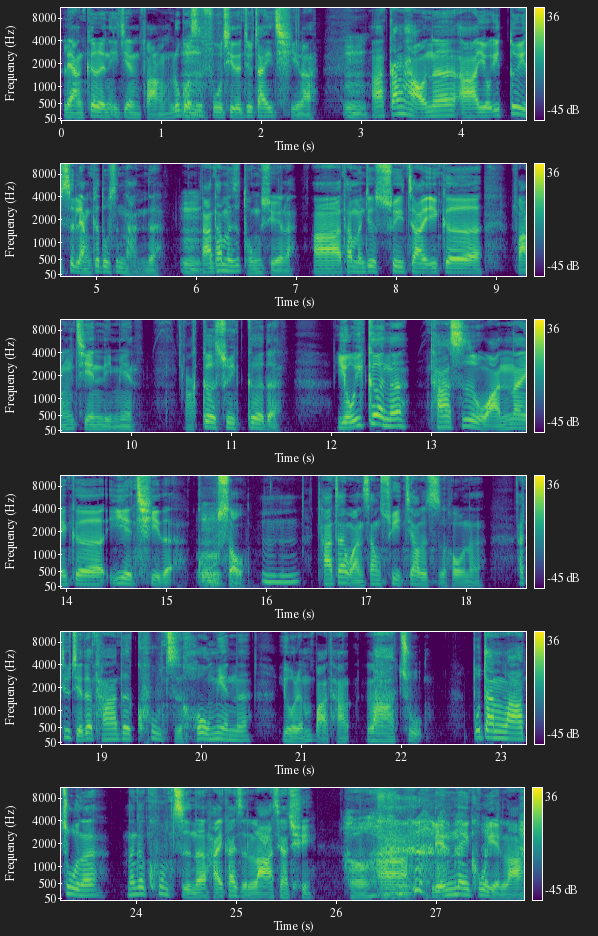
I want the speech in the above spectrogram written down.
两个人一间房，如果是夫妻的就在一起了。嗯啊，刚好呢啊，有一对是两个都是男的，嗯啊，他们是同学了啊，他们就睡在一个房间里面啊，各睡各的。有一个呢，他是玩那个乐器的鼓手，嗯他在晚上睡觉的时候呢，他就觉得他的裤子后面呢有人把他拉住，不但拉住呢，那个裤子呢还开始拉下去。好，啊，连内裤也拉。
